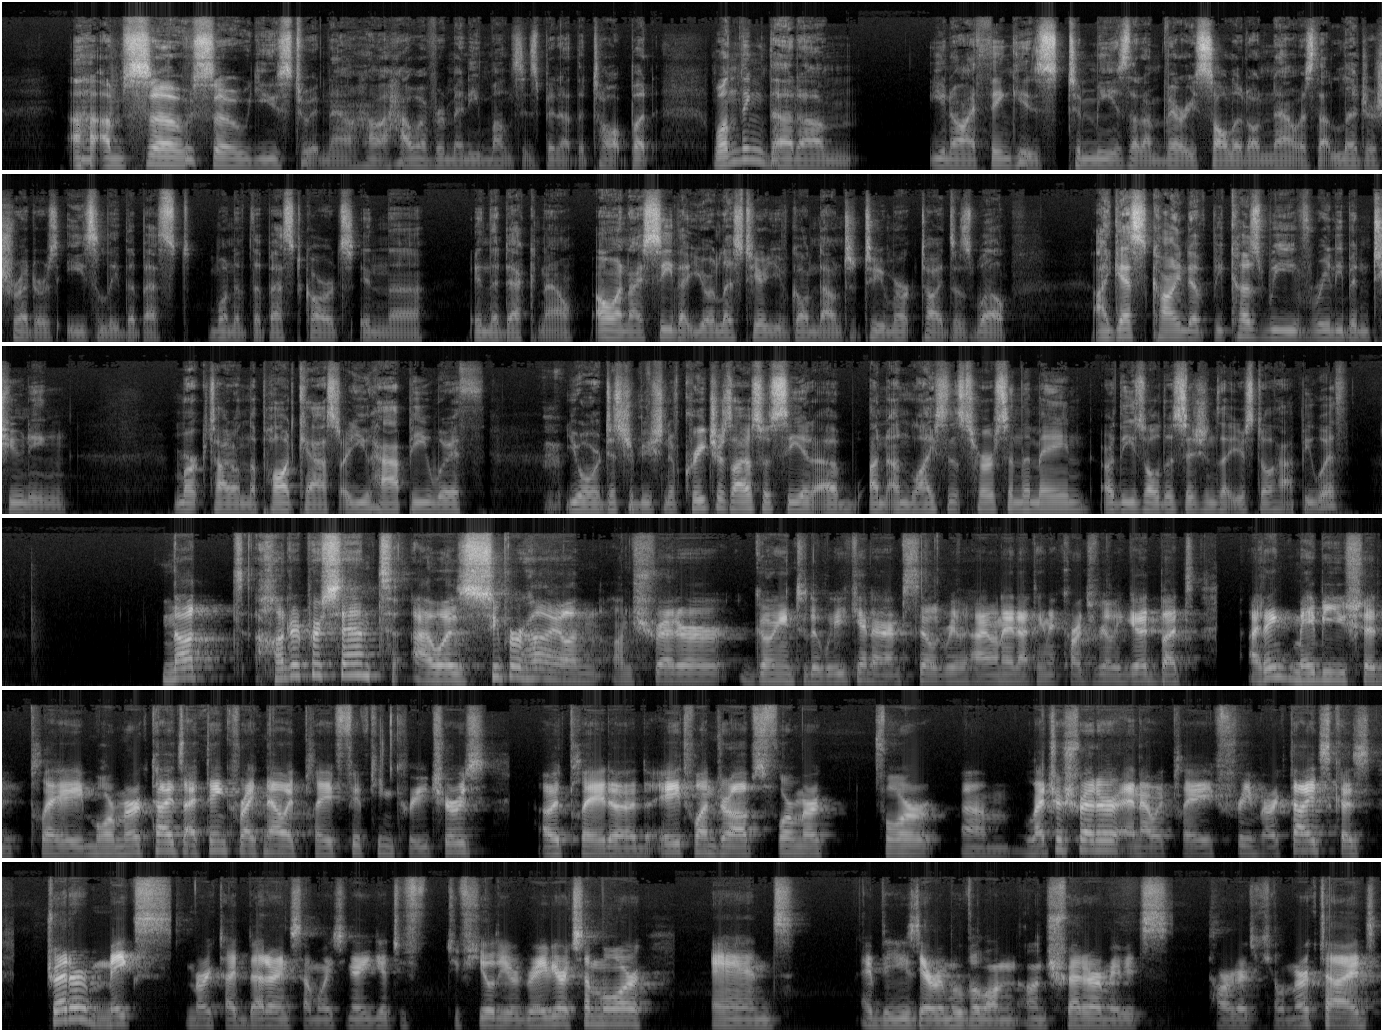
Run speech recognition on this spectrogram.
I'm so so used to it now. How, however many months it's been at the top, but one thing that um you know I think is to me is that I'm very solid on now is that Ledger Shredder is easily the best one of the best cards in the in the deck now. Oh, and I see that your list here you've gone down to two Murktides as well. I guess kind of because we've really been tuning Murktide on the podcast. Are you happy with your distribution of creatures. I also see a, an unlicensed hearse in the main. Are these all decisions that you're still happy with? Not 100%. I was super high on on Shredder going into the weekend, and I'm still really high on it. I think the card's really good, but I think maybe you should play more Murktides. I think right now it play 15 creatures. I would play the, the 8 1 drops, 4 Merc, 4 um, Ledger Shredder, and I would play 3 Murktides because Shredder makes Murktide better in some ways. You know, you get to to fuel your graveyard some more, and if they use their removal on on Shredder, maybe it's harder to kill Murktide.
